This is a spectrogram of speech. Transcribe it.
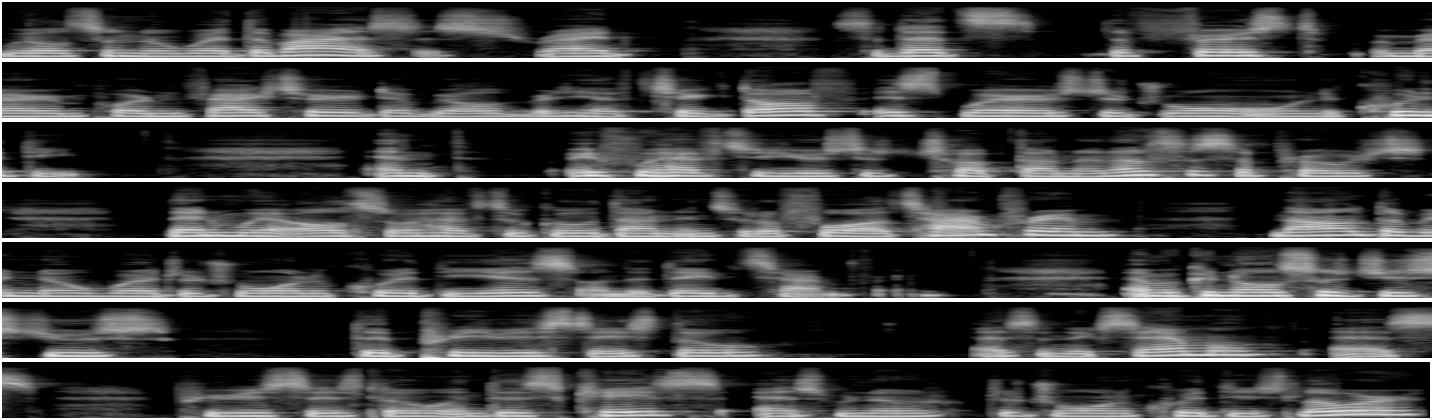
we also know where the bias is, right? So that's the first very important factor that we already have checked off is where is the draw on liquidity. And if we have to use the top-down analysis approach, then we also have to go down into the four-hour time frame. Now that we know where the draw on liquidity is on the daily time frame, and we can also just use the previous day's low as an example, as previous day's low in this case, as we know the draw on liquidity is lower,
